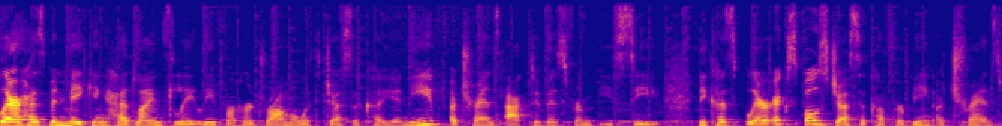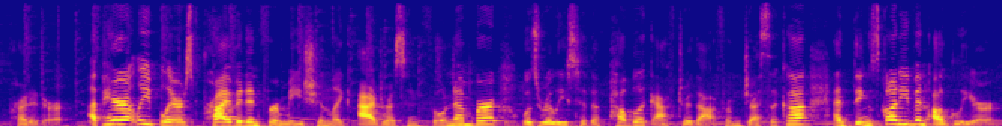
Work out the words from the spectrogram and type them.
Blair has been making headlines lately for her drama with Jessica Yaniv, a trans activist from BC, because Blair exposed Jessica for being a trans predator. Apparently, Blair's private information like address and phone number was released to the public after that from Jessica, and things got even uglier.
